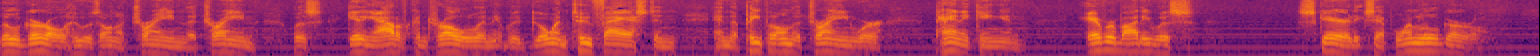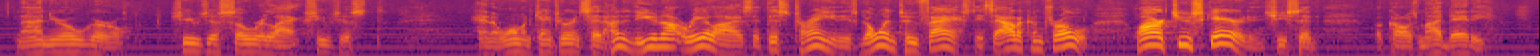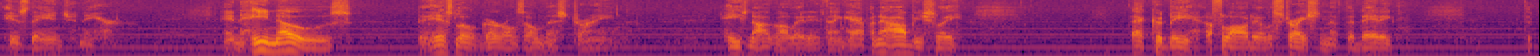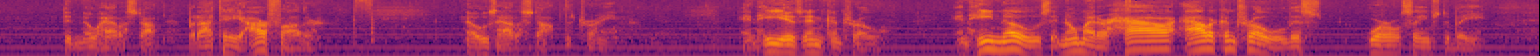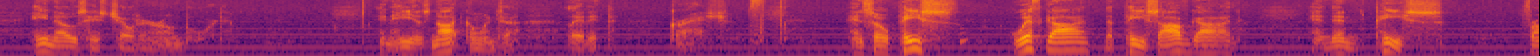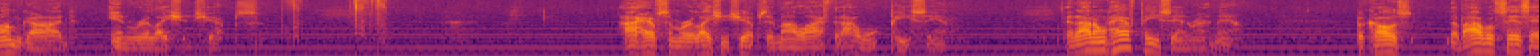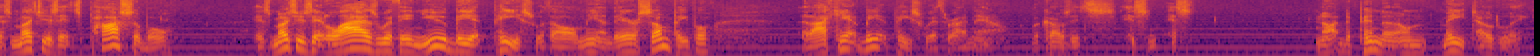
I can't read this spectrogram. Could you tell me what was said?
little girl who was on a train. The train was getting out of control and it was going too fast, and, and the people on the train were panicking, and everybody was scared except one little girl, nine year old girl. She was just so relaxed. She was just and a woman came to her and said, Honey, do you not realize that this train is going too fast? It's out of control. Why aren't you scared? And she said, Because my daddy is the engineer. And he knows that his little girl's on this train. He's not going to let anything happen. Now, obviously, that could be a flawed illustration if the daddy didn't know how to stop. But I tell you, our Father knows how to stop the train. And he is in control. And he knows that no matter how out of control this world seems to be, he knows his children are on board. And he is not going to let it crash. And so peace with God, the peace of God, and then peace from God in relationships. I have some relationships in my life that I want peace in, that I don't have peace in right now. Because the Bible says, as much as it's possible, as much as it lies within you, be at peace with all men. There are some people that I can't be at peace with right now because it's it's it's not dependent on me totally.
